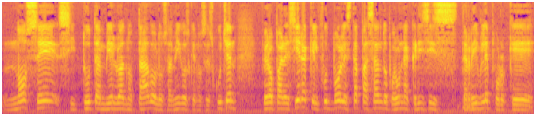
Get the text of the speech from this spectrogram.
no sé si tú también lo has notado, los amigos que nos escuchan, pero pareciera que el fútbol está pasando por una crisis terrible porque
